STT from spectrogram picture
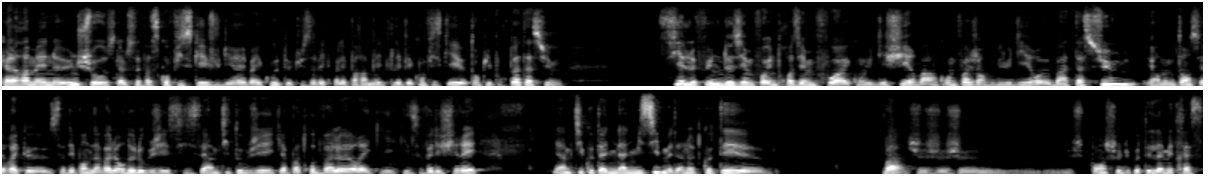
qu'elle ramène une chose, qu'elle se fasse confisquer, je lui dirais, bah écoute, tu savais qu'il fallait pas ramener, tu l'as fait confisquer, tant pis pour toi, t'assumes. Si elle le fait une deuxième fois, une troisième fois et qu'on lui déchire, bah encore une fois, j'ai envie de lui dire, euh, bah t'assumes. Et en même temps, c'est vrai que ça dépend de la valeur de l'objet. Si c'est un petit objet qui a pas trop de valeur et qui se fait déchirer, il y a un petit côté inadmissible, mais d'un autre côté, euh, bah, je, je, je, je penche du côté de la maîtresse.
